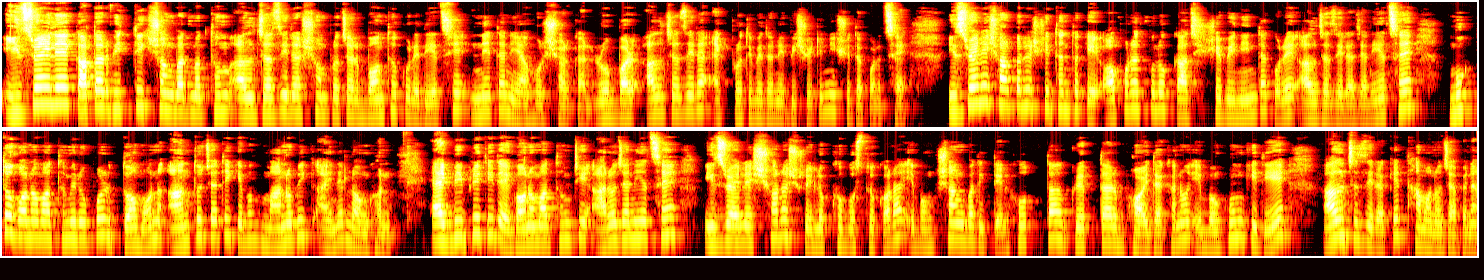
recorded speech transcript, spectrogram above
ইসরায়েলে কাতার ভিত্তিক সংবাদ মাধ্যম আল জাজিরা সম্প্রচার বন্ধ করে দিয়েছে নেতানিয়াহুর সরকার। রোববার আল জাজিরা এক প্রতিবেদনে বিষয়টি নিশ্চিত করেছে। ইসরায়েলি সরকারের সিদ্ধান্তকে অপরাধমূলক কাজ হিসেবে নিন্দা করে আল জাজিরা জানিয়েছে, মুক্ত গণমাধ্যমের উপর দমন আন্তর্জাতিক এবং মানবিক আইনের লঙ্ঘন। এক বিবৃতিতে গণমাধ্যমটি আরও জানিয়েছে, ইসরায়েলের সরাসরি লক্ষ্যবস্তু করা এবং সাংবাদিকদের হত্যা, গ্রেপ্তার, ভয় দেখানো এবং হুমকি দিয়ে আল জাজিরাকে থামানো যাবে না।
